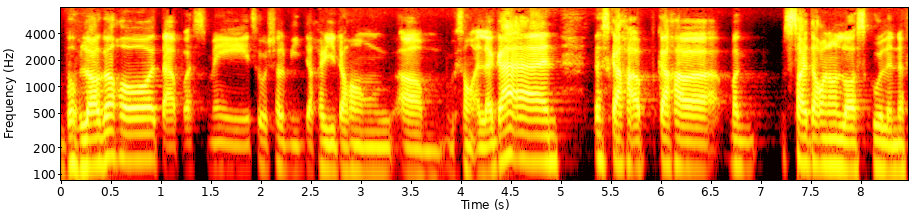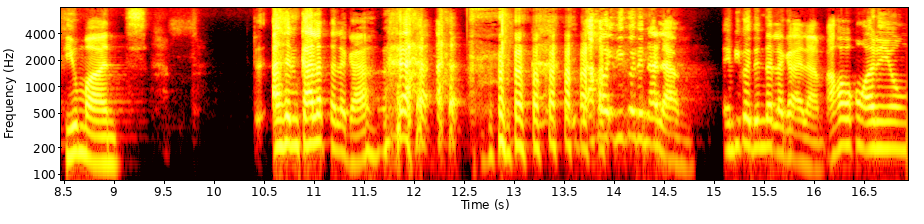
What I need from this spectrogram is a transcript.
vlog ako, tapos may social media career akong um, gustong alagaan, tapos kaka, kaka, mag-start ako ng law school in a few months, As in, kalat talaga. ako, hindi ko din alam. Hindi ko din talaga alam. Ako, kung ano yung,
